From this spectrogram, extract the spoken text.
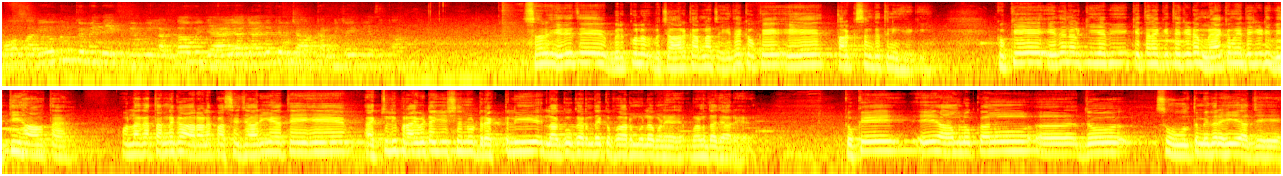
ਬਹੁਤ ਸਾਰੀ ਉਹਨੂੰ ਕਿਵੇਂ ਦੇਖਦੇ ਹੋ? ਵੀ ਲੱਗਦਾ ਉਹ ਵੀ ਜਾਇਜ਼ ਆ ਜਾਂ ਇਹਦੇ ਤੇ ਵਿਚਾਰ ਕਰਨੀ ਚਾਹੀਦੀ ਹੈ ਸਰਕਾਰ? ਨੂੰ? ਸਰ ਇਹਦੇ ਤੇ ਬਿਲਕੁਲ ਵਿਚਾਰ ਕਰਨਾ ਚਾਹੀਦਾ ਕਿਉਂਕਿ ਇਹ ਤਰਕ ਸੰਗਤ ਨਹੀਂ ਹੈਗੀ। ਕਿਉਂਕਿ ਇਹਦੇ ਨਾਲ ਕੀ ਹੈ ਵੀ ਕਿਤੇ ਨਾ ਕਿਤੇ ਜਿਹੜਾ ਮਹਿਕਮੇ ਦੀ ਜਿਹੜੀ ਵਿੱਤੀ ਹਾਲਤ ਹੈ ਉਹ ਲਗਾਤਾਰ ਨਿਘਾਰ ਵਾਲੇ ਪਾਸੇ ਜਾ ਰਹੀ ਹੈ ਤੇ ਇਹ ਐਕਚੁਅਲੀ ਪ੍ਰਾਈਵੇਟਾਈਜੇਸ਼ਨ ਨੂੰ ਡਾਇਰੈਕਟਲੀ ਲਾਗੂ ਕਰਨ ਦਾ ਇੱਕ ਫਾਰਮੂਲਾ ਬਣਿਆ ਬਣਦਾ ਜਾ ਰਿਹਾ ਹੈ। ਕਿਉਂਕਿ ਇਹ ਆਮ ਲੋਕਾਂ ਨੂੰ ਜੋ ਸਹੂਲਤ ਮਿਲ ਰਹੀ ਹੈ ਅੱਜ ਇਹ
